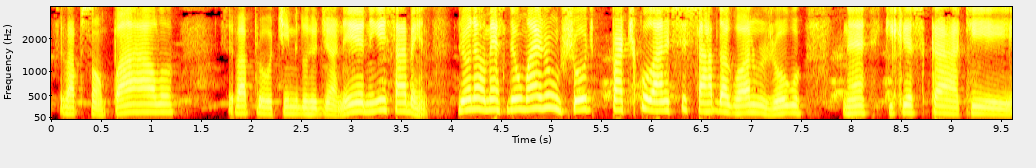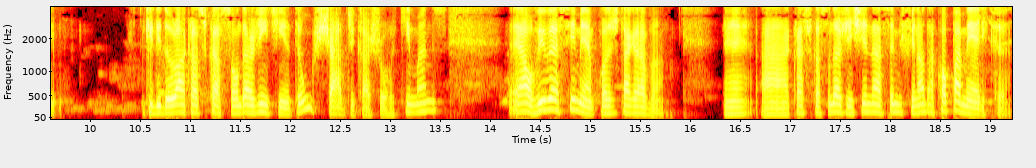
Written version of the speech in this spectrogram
se vai pro São Paulo, se vai pro time do Rio de Janeiro, ninguém sabe ainda. Lionel Messi deu mais um show de particular nesse sábado agora no jogo, né, que que que liderou a classificação da Argentina. Tem um chato de cachorro aqui, mas é, ao vivo é assim mesmo, quando a gente está gravando. É, a classificação da Argentina na semifinal da Copa América.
